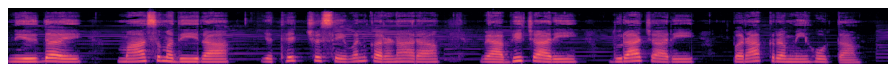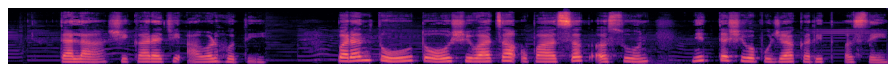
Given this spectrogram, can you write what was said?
निर्दय मांसमदिरा यथेच्छ सेवन करणारा व्याभिचारी दुराचारी पराक्रमी होता. त्याला शिकाऱ्याची आवड होती. परंतु तो शिवाचा उपासक असून नित्य शिवपूजा करीत असे.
